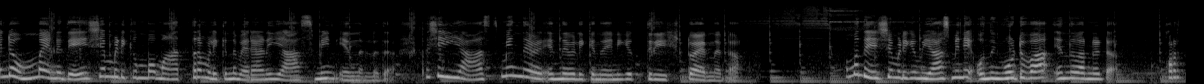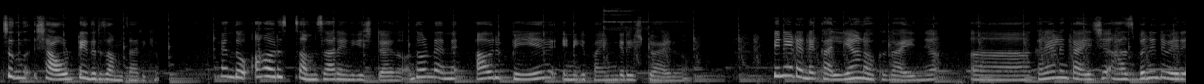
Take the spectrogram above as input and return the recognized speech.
എന്റെ ഉമ്മ എന്നെ ദേഷ്യം പിടിക്കുമ്പോൾ മാത്രം വിളിക്കുന്ന പേരാണ് യാസ്മിൻ എന്നുള്ളത്. പക്ഷേ ഈ യാസ്മിൻ എന്ന് വിളിക്കുന്നത് എനിക്ക് ഒത്തിരി ഇഷ്ടമായിരുന്നു കേട്ടോ. ഉമ്മ ദേഷ്യം പിടിക്കുമ്പോൾ യാസ്മിനെ ഒന്ന് ഇങ്ങോട്ട് വാ എന്ന് പറഞ്ഞിട്ട് കുറച്ചൊന്ന് ഷൗട്ട് ചെയ്തിട്ട് സംസാരിക്കും. എന്തോ ആ ഒരു സംസാരം എനിക്ക് ഇഷ്ടമായിരുന്നു അതുകൊണ്ട് തന്നെ ആ ഒരു പേര് എനിക്ക് ഭയങ്കര ഇഷ്ടമായിരുന്നു. പിന്നീട് എന്റെ കല്യാണമൊക്കെ കഴിഞ്ഞ് കല്യാണം കഴിച്ച് ഹസ്ബൻഡിന്റെ പേര്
